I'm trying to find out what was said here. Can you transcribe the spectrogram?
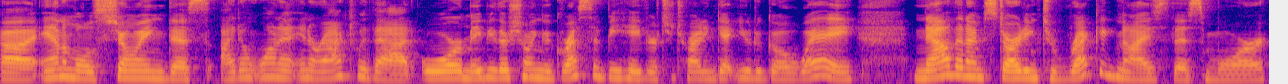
uh, animals showing this, I don't want to interact with that, or maybe they're showing aggressive behavior to try and get you to go away. Now that I'm starting to recognize this more,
